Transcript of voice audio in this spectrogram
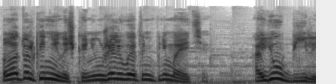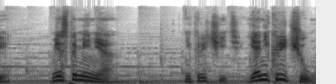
Была только Ниночка, неужели вы это не понимаете? А ее убили, вместо меня. Не кричите. Я не кричу!»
